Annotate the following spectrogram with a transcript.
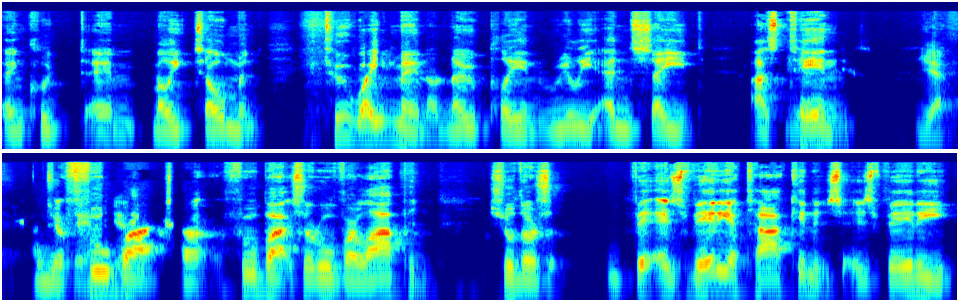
include um, Malik Tillman. Two wide men are now playing really inside as 10. Yeah. yeah. And your fullbacks yeah. are fullbacks are overlapping. So there's it's very attacking. It's it's very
